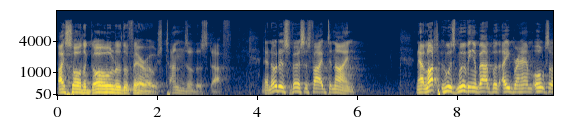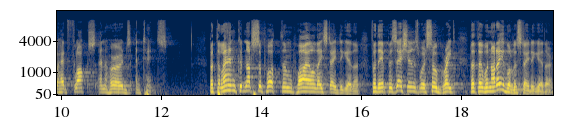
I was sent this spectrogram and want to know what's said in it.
I saw the gold of the pharaohs, tons of the stuff. Now, notice verses 5 to 9. Now, Lot, who was moving about with Abraham, also had flocks and herds and tents. But the land could not support them while they stayed together, for their possessions were so great that they were not able to stay together.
